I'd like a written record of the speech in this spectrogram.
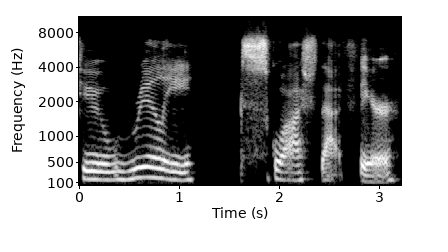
to really squash that fear.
